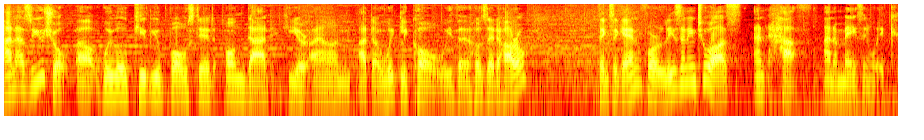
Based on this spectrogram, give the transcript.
and as usual, uh, we will keep you posted on that here on, at a weekly call with uh, Jose De Haro. Thanks again for listening to us and have an amazing week.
